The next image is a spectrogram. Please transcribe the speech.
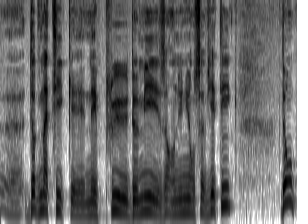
euh, dogmatique et n'est plus de mise en Union soviétique. Donc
